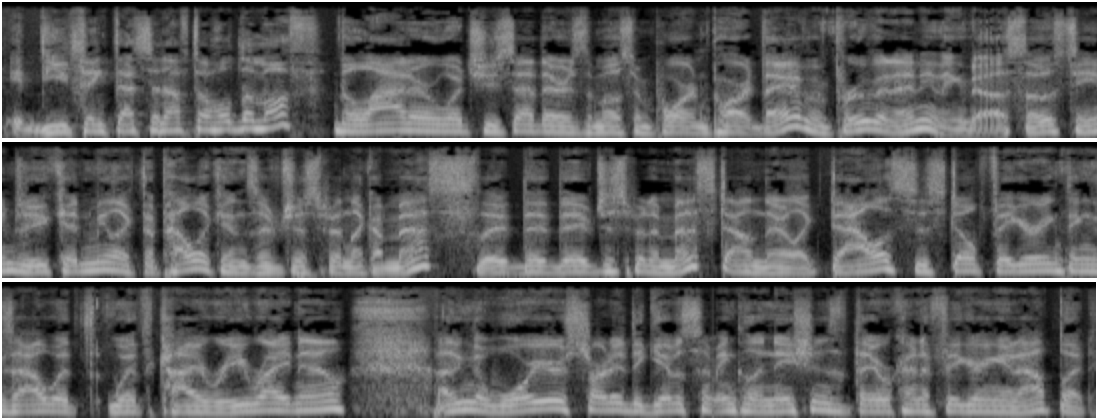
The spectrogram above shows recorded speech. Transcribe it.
do you think that's enough to hold them off? The latter, what you said there is the most important part. They haven't proven anything to us. Those teams, are you kidding me? Like the Pelicans Pelicans have just been like a mess. They, have just been a mess down there. Like Dallas is still figuring things out with with Kyrie right now. I think the Warriors started to give us some inclinations that they were kind of figuring it out. But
